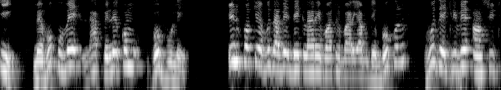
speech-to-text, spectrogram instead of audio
i, mais vous pouvez l'appeler comme vous voulez. Une fois que vous avez déclaré votre variable de boucle, vous écrivez ensuite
